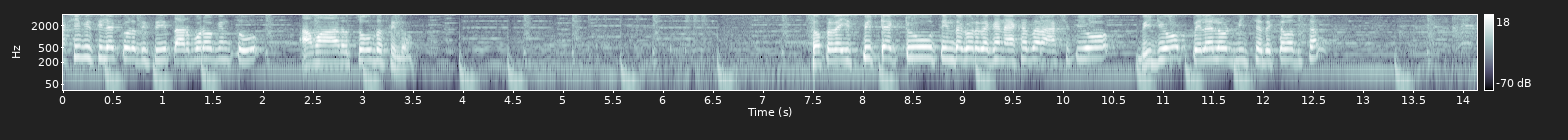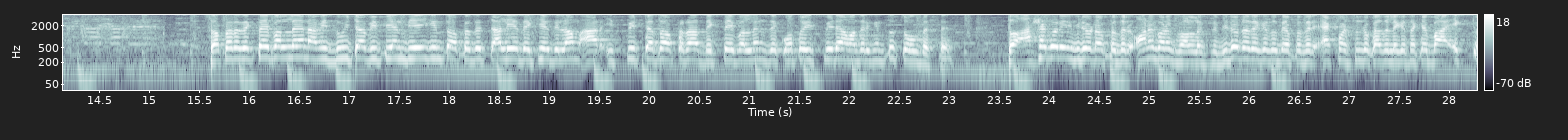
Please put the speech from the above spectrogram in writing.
আশি পি সিলেক্ট করে দিছি, তারপরেও কিন্তু আমার চলতেছিল। সো আপনারা স্পিডটা একটু চিন্তা করে দেখেন, এক হাজার আশি পিও ভিডিও পেলে লোড নিচ্ছে, দেখতে পাচ্ছেন? সো আপনারা দেখতেই পারলেন, আমি দুইটা ভিপিএন দিয়েই কিন্তু আপনাদের চালিয়ে দেখিয়ে দিলাম, আর স্পিডটা তো আপনারা দেখতেই পারলেন যে কত স্পিডে আমাদের কিন্তু চলতেছে। তো আশা করি এই ভিডিওটা আপনাদের অনেক অনেক ভালো লাগছে। ভিডিওটা দেখে যদি আপনাদের এক পার্সেন্টও কাজে লেগে থাকে বা একটু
